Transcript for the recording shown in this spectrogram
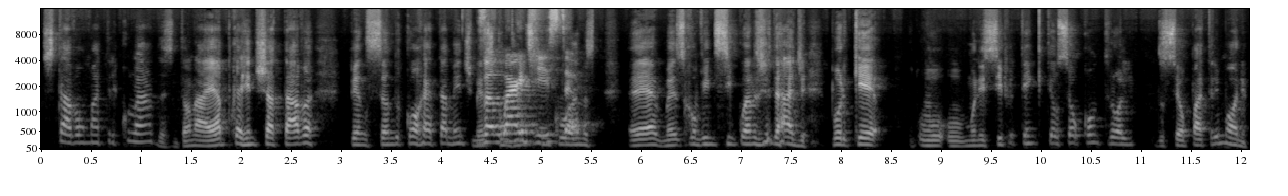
estavam matriculadas. Então, na época, a gente já estava pensando corretamente, mesmo Vanguardista. com 25 anos, é, mesmo com 25 anos de idade, porque o, o município tem que ter o seu controle do seu patrimônio.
